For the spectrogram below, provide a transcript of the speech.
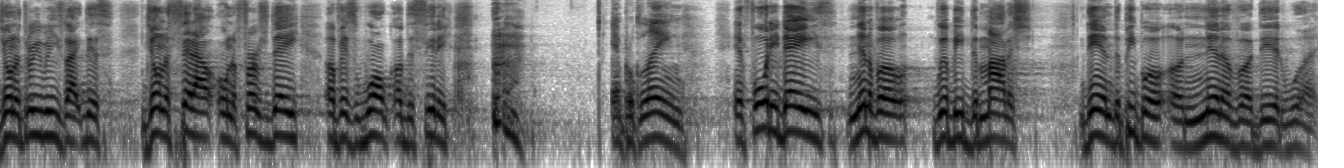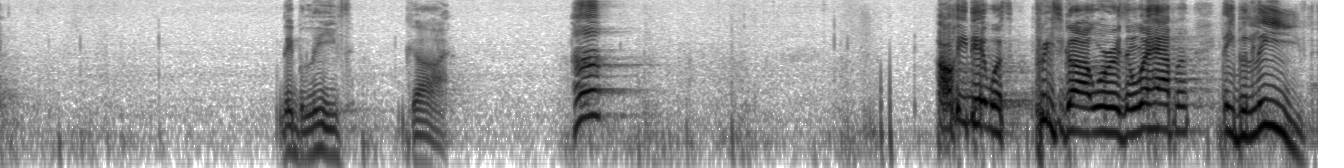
Jonah 3 reads like this Jonah set out on the first day of his walk of the city and proclaimed, In 40 days, Nineveh will be demolished. Then the people of Nineveh did what? They believed God. Huh? All he did was preach God's words, and what happened? They believed.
